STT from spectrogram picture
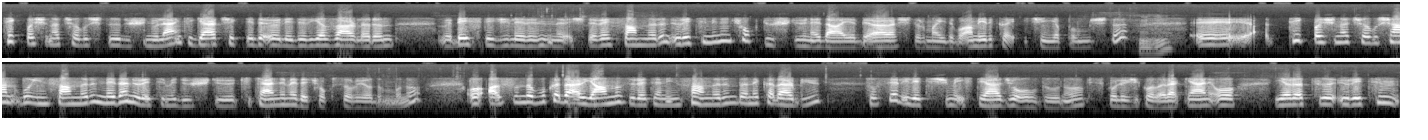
tek başına çalıştığı düşünülen ki gerçekte de öyledir yazarların, bestecilerin, işte ressamların üretiminin çok düştüğüne dair bir araştırmaydı bu. Amerika için yapılmıştı. Hı hı. Ee, tek başına çalışan bu insanların neden üretimi düştüğü ki kendime de çok soruyordum bunu. O aslında bu kadar yalnız üreten insanların da ne kadar büyük sosyal iletişime ihtiyacı olduğunu psikolojik olarak yani o yaratığı üretim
